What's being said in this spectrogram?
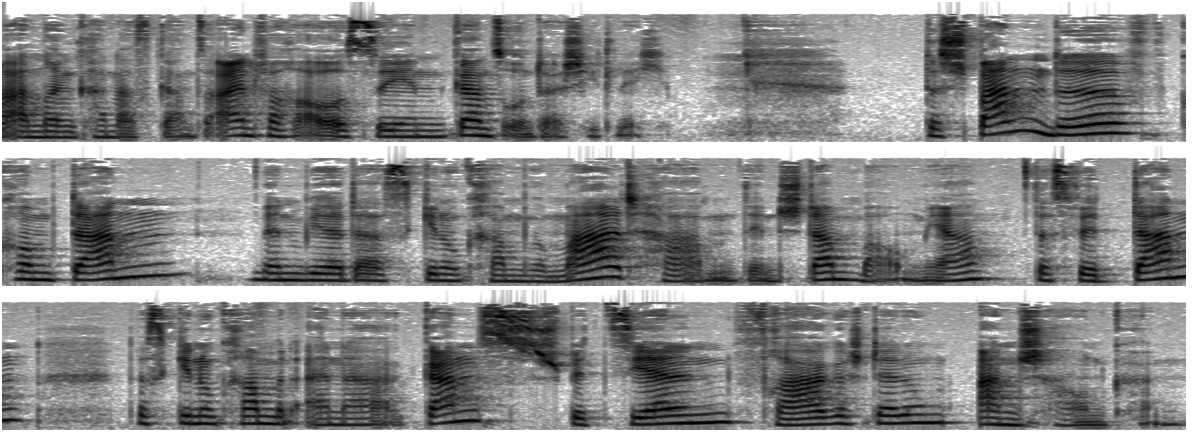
Bei anderen kann das ganz einfach aussehen, ganz unterschiedlich. Das Spannende kommt dann, wenn wir das Genogramm gemalt haben, den Stammbaum, ja, dass wir dann das Genogramm mit einer ganz speziellen Fragestellung anschauen können.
